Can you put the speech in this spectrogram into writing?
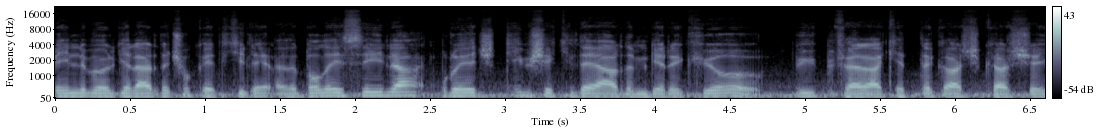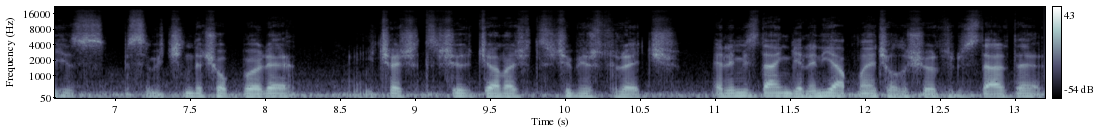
belli bölgelerde çok etkili. E, Dolayısıyla buraya ciddi bir şekilde yardım gerekiyor. Büyük bir felaketle karşı karşıyayız. Bizim için de çok böyle iç acıtıcı, can acıtıcı bir süreç. Elimizden geleni yapmaya çalışıyoruz. Bizler de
